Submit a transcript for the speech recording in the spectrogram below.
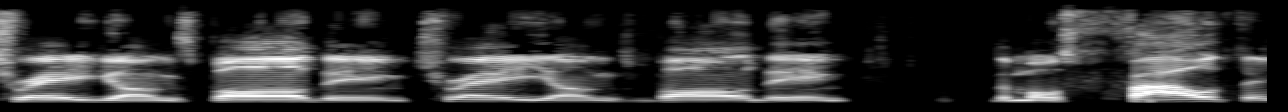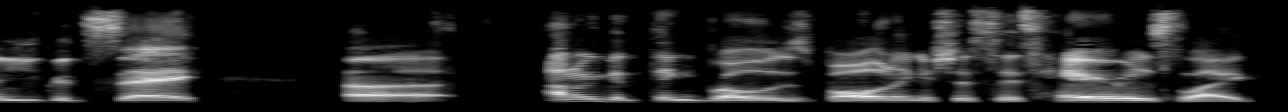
Trae Young's balding, Trae Young's balding. The most foul thing you could say. Uh, I don't even think bro is balding. It's just his hair is like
